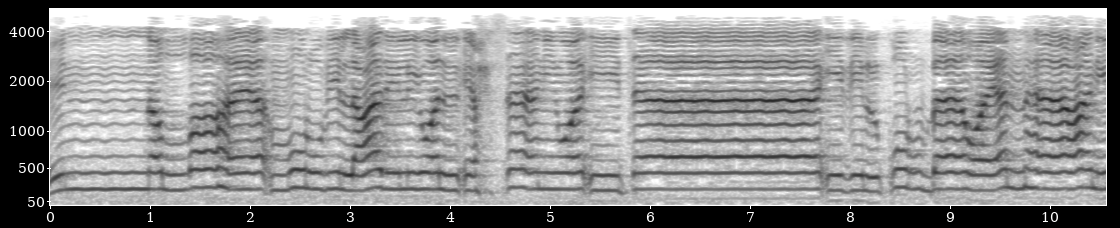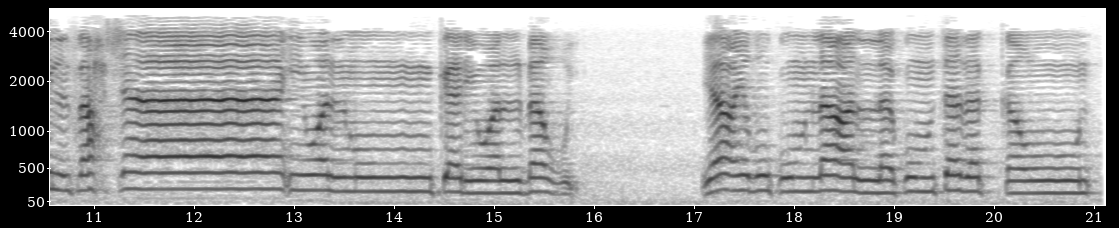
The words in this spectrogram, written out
ان الله يأمر بالعدل والاحسان وايتاء ذي القربى وينهى عن الفحشاء والمنكر والبغي يعظكم لعلكم تذكرون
